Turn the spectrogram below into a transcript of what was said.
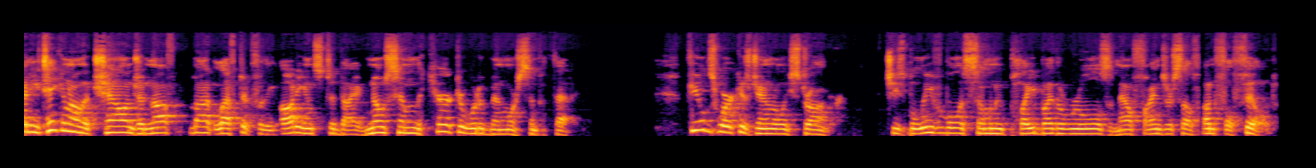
Had he taken on the challenge and not, not left it for the audience to diagnose him, the character would have been more sympathetic. Field's work is generally stronger. She's believable as someone who played by the rules and now finds herself unfulfilled.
